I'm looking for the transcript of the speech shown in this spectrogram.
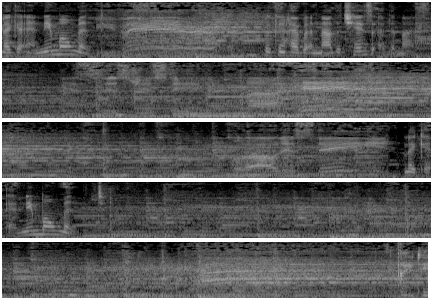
Like any moment, we can have another chance at the life. Like at any moment. I do.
